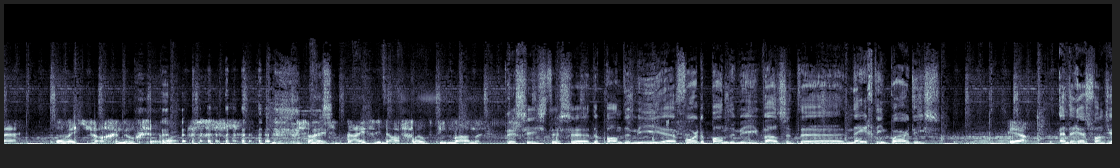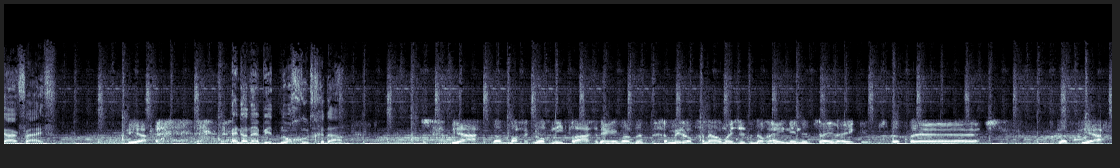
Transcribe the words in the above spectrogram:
dan weet je wel genoeg, zeg maar. vijf, vijf in de afgelopen 10 maanden. Precies, dus eh, de pandemie, eh, voor de pandemie was het eh 19 parties. Ja, En de rest van het jaar 5. ja. En dan heb je het nog goed gedaan. ja, dan mag ik nog niet klagen, denk ik. Want het gemiddeld genomen zit er nog één in de twee weken. Dus dat, eh, dat ja,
